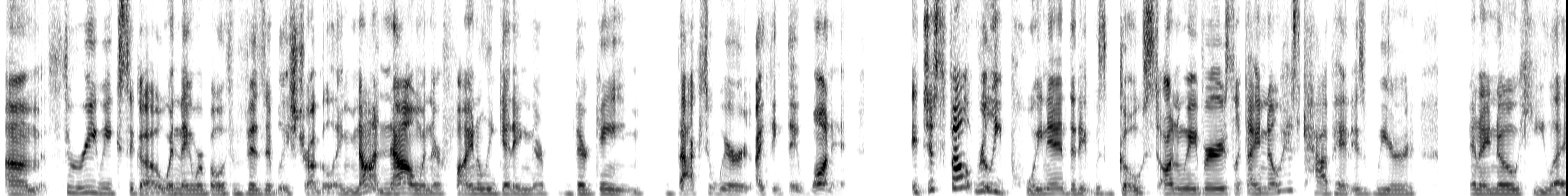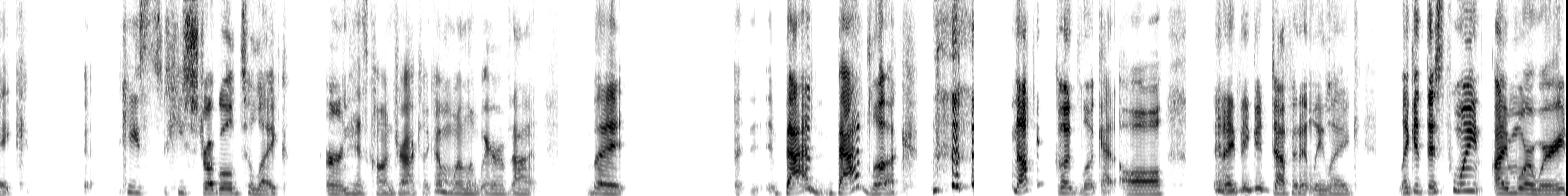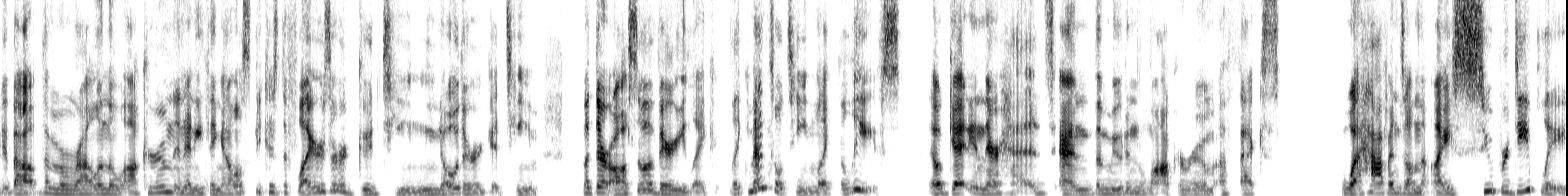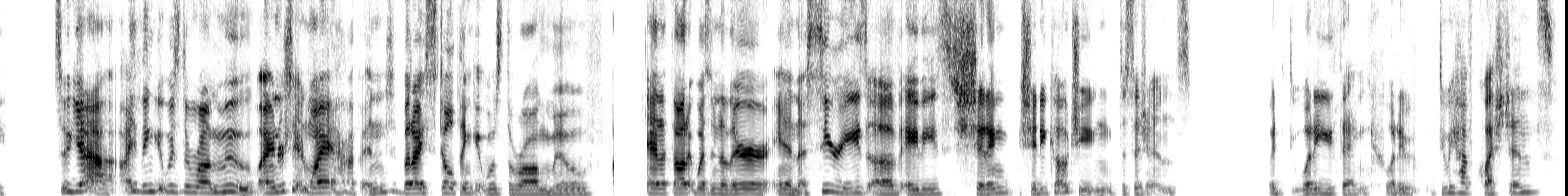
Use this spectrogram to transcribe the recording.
um three weeks ago when they were both visibly struggling. Not now when they're finally getting their their game back to where I think they want it it just felt really pointed that it was Ghost on waivers. Like I know his cap hit is weird, and I know he like he's he struggled to like earn his contract. Like I'm well aware of that, but uh, bad bad look, not a good look at all. And I think it definitely like like at this point, I'm more worried about the morale in the locker room than anything else because the Flyers are a good team. We know they're a good team but they're also a very like like mental team like the Leafs. They'll get in their heads and the mood in the locker room affects what happens on the ice super deeply. So yeah, I think it was the wrong move. I understand why it happened, but I still think it was the wrong move. And I thought it was another in a series of AV's shitting shitty coaching decisions. What what do you think? What do do we have questions?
